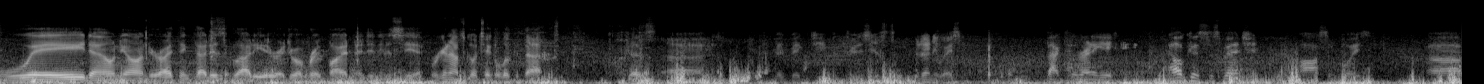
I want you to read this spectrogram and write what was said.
Way down yonder. I think that is a Gladiator. I drove right by it and I didn't even see it. We're to have to go take a look at that. Because, uh, big, big Jeep enthusiast. But anyways, back to the Renegade. Elka suspension. Awesome, boys. Uh,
